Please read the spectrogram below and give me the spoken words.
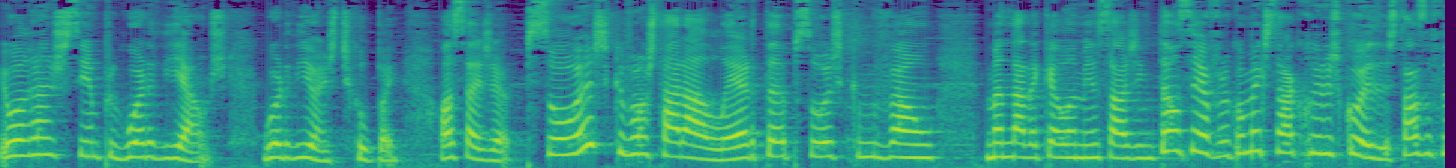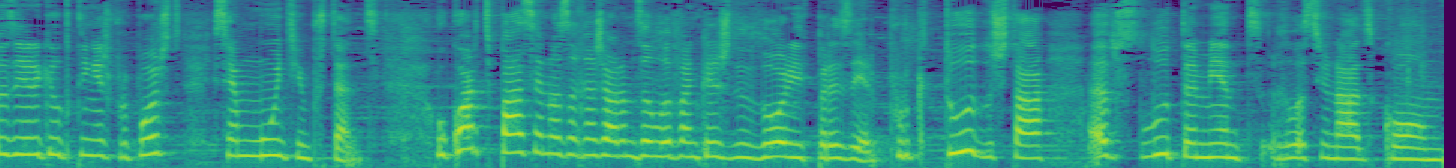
Eu arranjo sempre guardiãos, guardiões, desculpem. Ou seja, pessoas que vão estar alerta, pessoas que me vão mandar aquela mensagem: então, Séfora, como é que está a correr as coisas? Estás a fazer aquilo que tinhas proposto? Isso é muito importante. O quarto passo é nós arranjarmos alavancas de dor e de prazer, porque tudo está absolutamente relacionado com,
